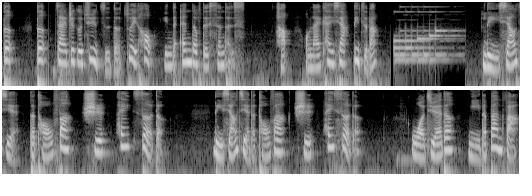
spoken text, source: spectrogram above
的的，在这个句子的最后 in the end of the sentence。好，我们来看一下例子吧。李小姐的头发是黑色的。李小姐的头发是黑色的。我觉得你的办法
